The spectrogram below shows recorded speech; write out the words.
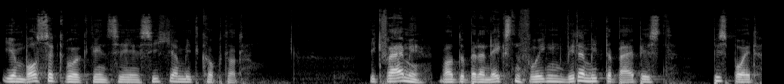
ihrem Wasserkrug, den sie sicher mitgehabt hat? Ich freue mich, wenn du bei der nächsten Folge wieder mit dabei bist. Bis bald.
